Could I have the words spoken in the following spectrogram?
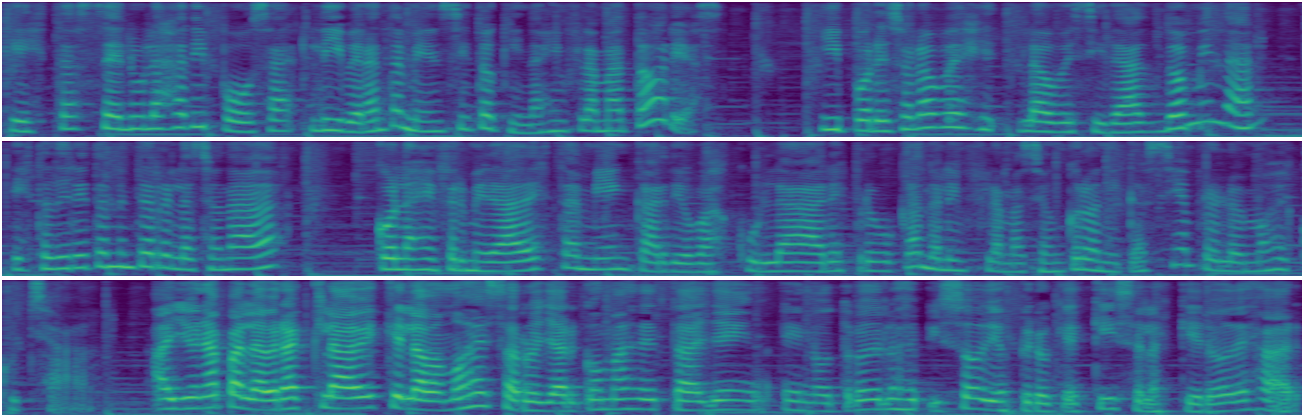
que estas células adiposas liberan también citoquinas inflamatorias y por eso la, obesidad abdominal está directamente relacionada con las enfermedades también cardiovasculares, provocando la inflamación crónica. Siempre lo hemos escuchado. Hay una palabra clave que la vamos a desarrollar con más detalle en, otro de los episodios, pero que aquí se las quiero dejar,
